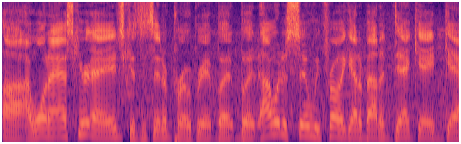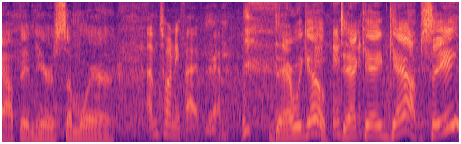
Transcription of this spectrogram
Uh, I won't ask your age because it's inappropriate, but but I would assume we've probably got about a decade gap in here somewhere. I'm 25, Graham. There we go, decade gap. See,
